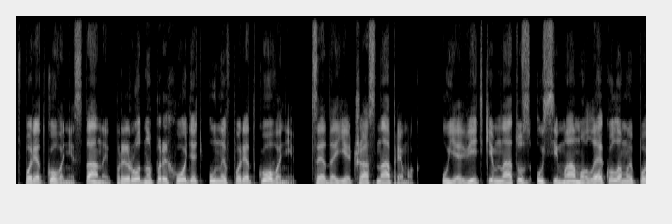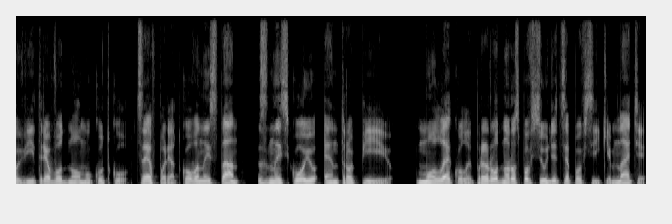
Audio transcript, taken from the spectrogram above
Впорядковані стани природно переходять у невпорядковані, це дає час напрямок. Уявіть кімнату з усіма молекулами повітря в одному кутку. Це впорядкований стан, з низькою ентропією. Молекули природно розповсюдяться по всій кімнаті,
